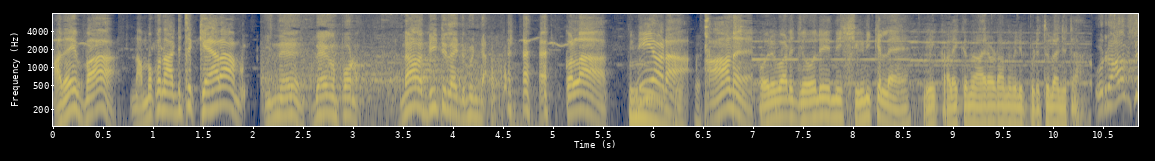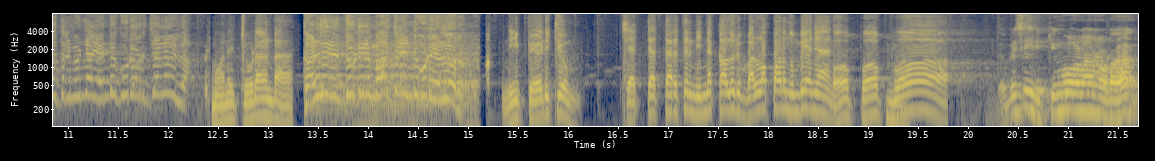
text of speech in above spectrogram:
അതെ വാ. നമുക്കൊന്ന് അടിച്ച് കേറാം. ഇന്ന് വേഗം പോണം. നാളെ ഡീറ്റെയിൽ ആയിട്ട് മിണ്ട. കൊള്ളാ. നീയോടാ. ആണ്. ഒരുപാട് ജോലി നീ ക്ഷീണിക്കല്ലേ? നീ കളിക്കുന്ന ആരോടാന്ന് വലിയ പിടുത്തില്ലാഞ്ഞിട്ടാ ഒരു ആവശ്യത്തിന് മുന്നേ എന്റെ കൂടെ ഒരു ജനമില്ല മോനെ ചൂടാകണ്ട. കള്ളിന് തൊട്ടിന് മാത്രമേ എന്റെ കൂടെ ഉള്ളൂ. നീ പേടിക്കും. ചെറ്റത്തരത്തിൽ നിന്നെക്കാൾ ഒരു വെള്ളപ്പാട് മുമ്പേ ഞാൻ. പോ പോ പോ. ഇതൊക്കെ ശരിക്കും കോളാണോടാ?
